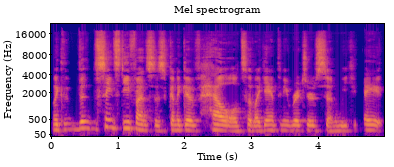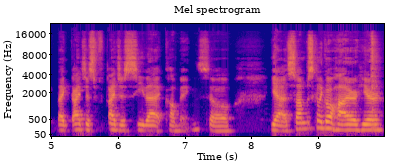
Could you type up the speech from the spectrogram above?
like the Saints defense is going to give hell to like Anthony Richardson week eight. Like I just I just see that coming. So yeah, so I'm just going to go higher here.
